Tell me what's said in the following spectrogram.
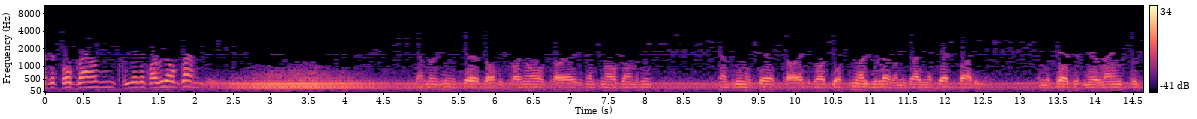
The program created by Rio Grande. Human Sheriff's Office calling all cars, attention all companies. San Bernardino Sheriff's car to broadcast 211 regarding a dead body in the desert near Langsford,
